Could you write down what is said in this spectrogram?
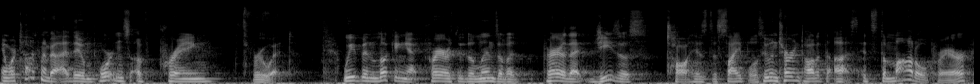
And we're talking about the importance of praying through it. We've been looking at prayer through the lens of a prayer that Jesus taught his disciples, who in turn taught it to us. It's the model prayer,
